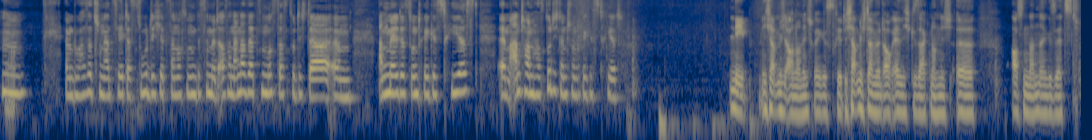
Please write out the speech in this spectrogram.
Hm. Ja. Ähm, du hast jetzt schon erzählt, dass du dich jetzt da noch so ein bisschen mit auseinandersetzen musst, dass du dich da ähm, anmeldest und registrierst. Ähm, Anton, hast du dich dann schon registriert? Nee, ich habe mich auch noch nicht registriert. Ich habe mich damit auch ehrlich gesagt noch nicht äh, auseinandergesetzt.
